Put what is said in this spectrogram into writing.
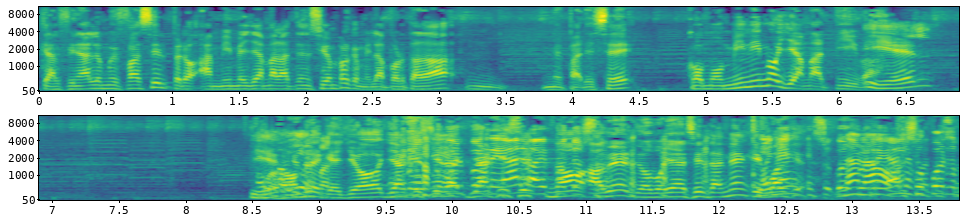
Que al final es muy fácil, pero a mí me llama la atención porque a mí la portada mm, me parece como mínimo llamativa. ¿Y él? ¿Y Eh, oye, Hombre, que yo ya quisiera. ya no, a ver, lo voy a decir también. Igual que, su cuerpo no, real su cuerpo.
